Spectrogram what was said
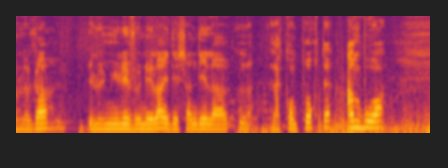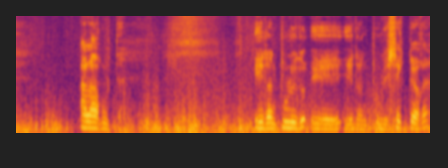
le gars, le mulet venait là et descendait la, comporte en bois à la route. Et dans, et, dans tous les secteurs, hein,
